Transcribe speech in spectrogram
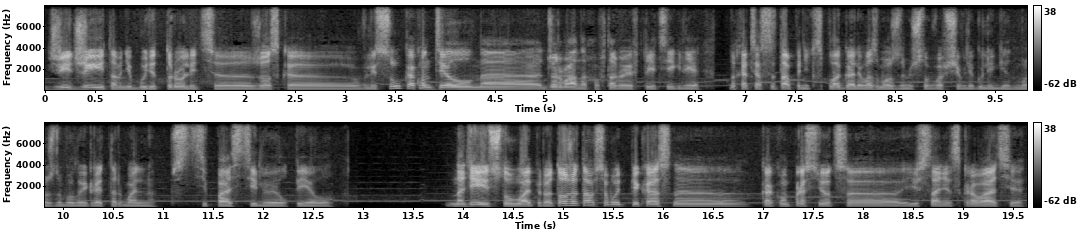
GG там не будет троллить э, жестко в лесу, как он делал на Джарванах во второй и в третьей игре. Ну, хотя сетапы не располагали возможными, чтобы вообще в Лигу Легенд можно было играть нормально. По стилю LPL. Надеюсь, что у Вайпера тоже там все будет прекрасно, как он проснется и встанет с кровати.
